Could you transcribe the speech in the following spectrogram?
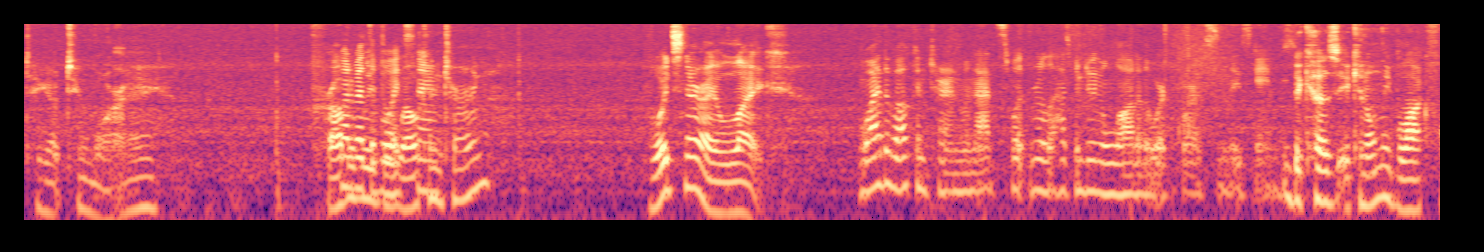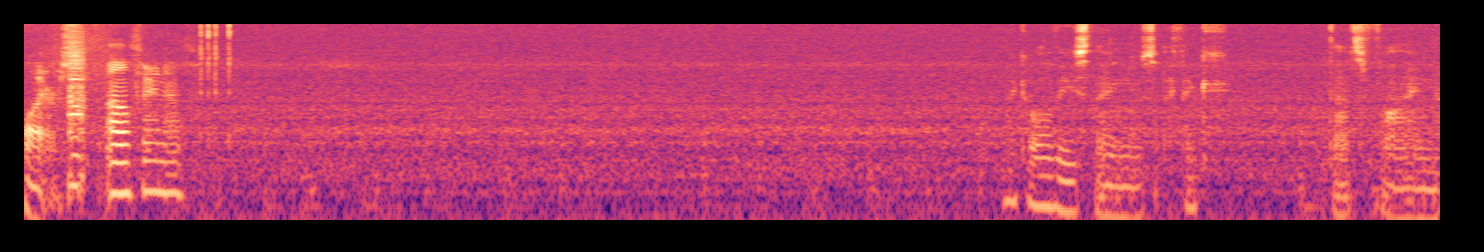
take out two more, eh? Probably about the Void Welkin Snare? turn. Void Snare I like. Why the Welkin Tern when that's what really has been doing a lot of the work for us in these games? Because it can only block flyers. Ah, oh, fair enough. Like all these things, I think that's fine.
